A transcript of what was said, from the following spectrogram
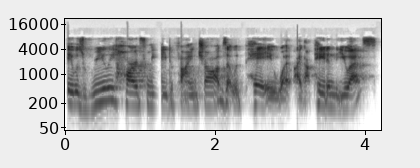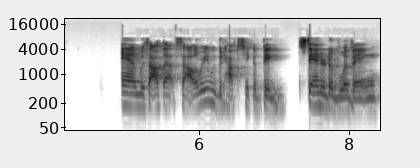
it was really hard for me to find jobs that would pay what I got paid in the US. And without that salary, we would have to take a big standard of living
